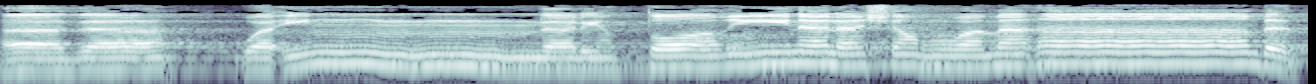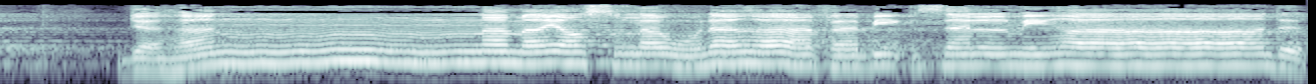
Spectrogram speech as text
هذا وإن للطاغين لشر مآب جهنم يصلونها فبئس المهاد.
